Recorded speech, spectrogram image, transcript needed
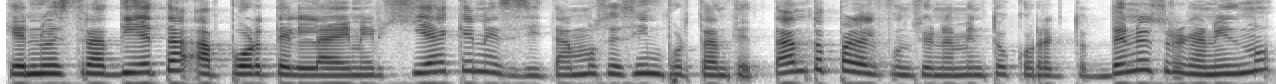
Que nuestra dieta aporte la energía que necesitamos es importante tanto para el funcionamiento correcto de nuestro organismo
